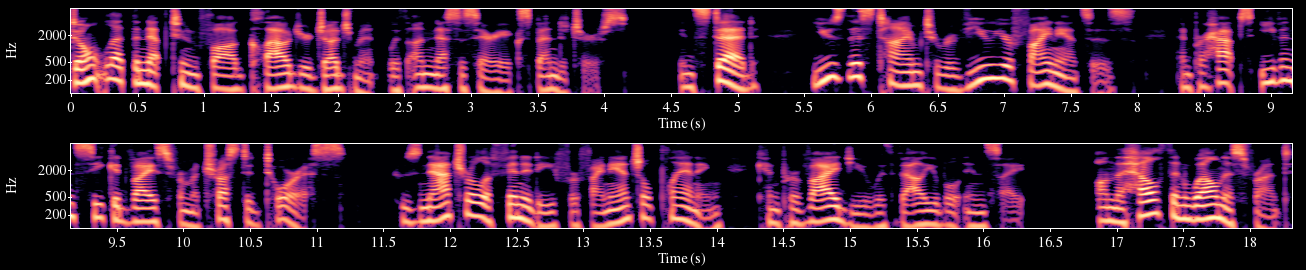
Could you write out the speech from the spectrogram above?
Don't let the Neptune fog cloud your judgment with unnecessary expenditures. Instead, use this time to review your finances and perhaps even seek advice from a trusted Taurus, whose natural affinity for financial planning can provide you with valuable insight. On the health and wellness front,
